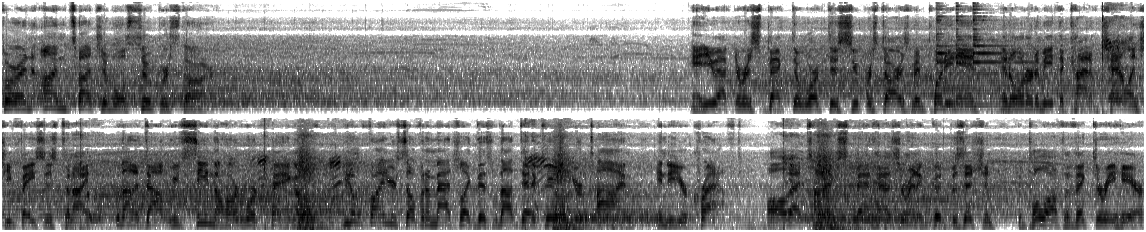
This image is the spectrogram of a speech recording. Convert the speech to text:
for an untouchable superstar. And you have to respect the work this superstar has been putting in in order to meet the kind of challenge she faces tonight. Without a doubt, we've seen the hard work paying off. You don't find yourself in a match like this without dedicating your time into your craft. All that time spent has her in a good position to pull off a victory here.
